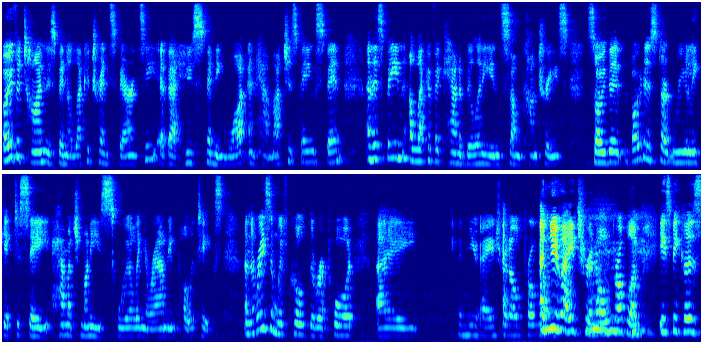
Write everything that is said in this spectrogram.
over time, there's been a lack of transparency about who's spending what and how much is being spent. And there's been a lack of accountability in some countries so that voters don't really get to see how much money is swirling around in politics. And the reason we've called the report a a new age for an old problem. A new age for an old problem is because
